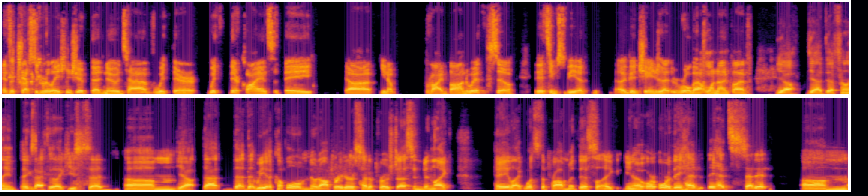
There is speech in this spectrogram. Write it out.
it's a trusted relationship that nodes have with their with their clients that they uh, you know provide bond with. So it seems to be a, a good change that rolled out 195. Yeah, yeah, definitely. Exactly like you said. Um, yeah, that, that, that we, a couple of node operators had approached us and been like, Hey, like, what's the problem with this? Like, you know, or, or they had, they had set it um,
